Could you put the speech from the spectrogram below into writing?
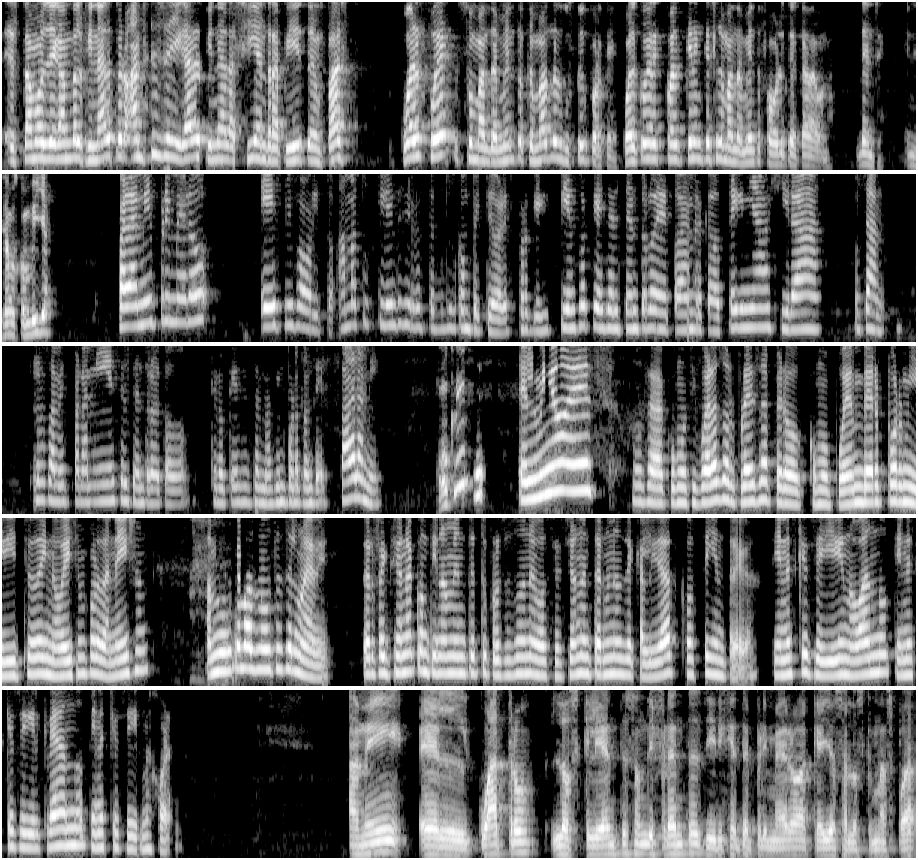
estamos llegando al final, pero antes de llegar al final, así en rapidito, en fast, ¿Cuál fue su mandamiento que más les gustó y por qué? ¿Cuál, cuál creen que es el mandamiento favorito de cada uno? Dense. Iniciamos con Villa. Para mí el primero es mi favorito. Ama a tus clientes y respeta a tus competidores, porque pienso que es el centro de toda mercadotecnia, gira, o sea, no sabes, para mí es el centro de todo. Creo que ese es el más importante para mí. Ok. El mío es, o sea, como si fuera sorpresa, pero como pueden ver por mi dicho de Innovation for the Nation, a mí el que más me gusta es el 9. Perfecciona continuamente tu proceso de negociación en términos de calidad, coste y entrega. Tienes que seguir innovando, tienes que seguir creando, tienes que seguir mejorando. A mí, el 4, los clientes son diferentes, dirígete primero a aquellos a los que más puedas.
